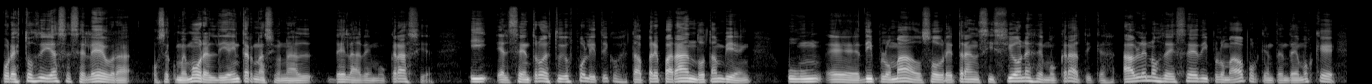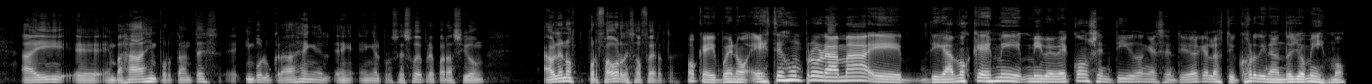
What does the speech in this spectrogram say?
por estos días se celebra o se conmemora el Día Internacional de la Democracia y el Centro de Estudios Políticos está preparando también un eh, diplomado sobre transiciones democráticas. Háblenos de ese diplomado porque entendemos que hay eh, embajadas importantes eh, involucradas en el, en, el, proceso de preparación. Háblenos, por favor, de esa oferta. Ok, bueno, este es un programa, digamos que es mi, mi, bebé consentido en el sentido de que lo estoy coordinando yo mismo.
